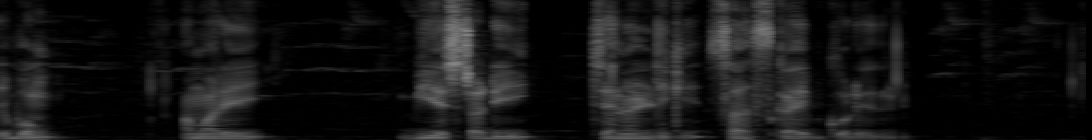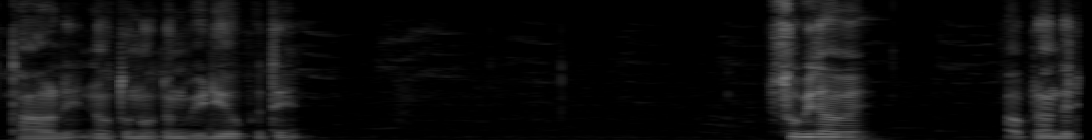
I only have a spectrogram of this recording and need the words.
এবং আমার এই বিএ স্টাডি চ্যানেলটিকে সাবস্ক্রাইব করে দিন। তাহলে নতুন নতুন ভিডিও পেতে সুবিধা হবে আপনাদের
